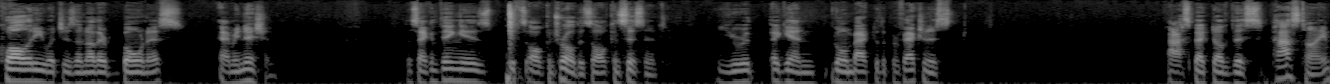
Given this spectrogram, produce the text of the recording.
quality, which is another bonus ammunition. The second thing is it's all controlled, it's all consistent. You're again going back to the perfectionist aspect of this pastime.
